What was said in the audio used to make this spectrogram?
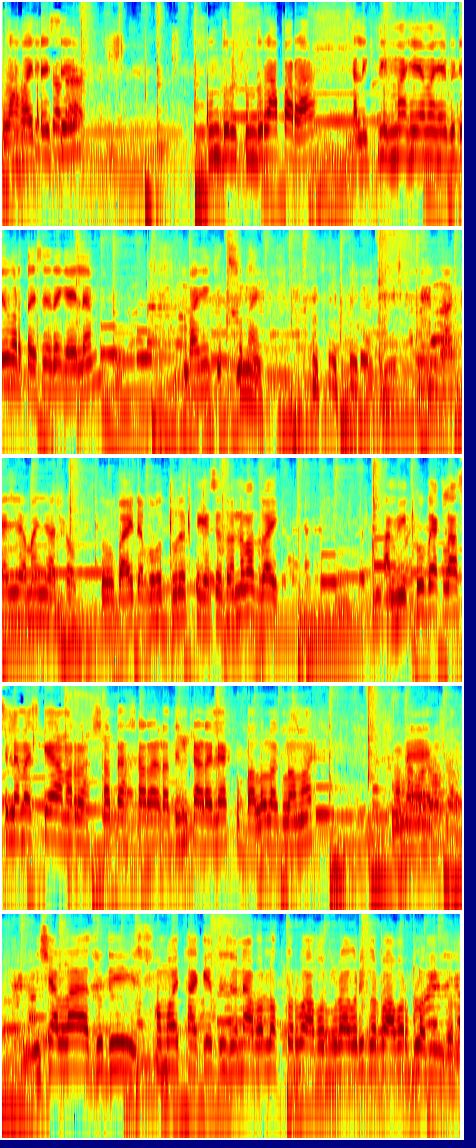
লাফাইতেছে। সুন্দর সুন্দর আপারা খালি ক্রিম মাহে মাহে ভিডিও করতেছে দেখাইলাম। বাকি কিছু নাই। দেখাইয়া মাইয়া সব। তো ভাইটা বহুত দূরের থেকে আছে ধন্যবাদ ভাই। আমি খুব একলা ছিলাম আজকে আমার সাথে সারাটা দিন কাটাইলে খুব ভালো লাগল আমার। মানে ইনশাল্লাহ যদি সময় থাকে দুজনে আবার লক করব আবার ঘোরাঘুরি করব আবার ব্লগিং করব।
